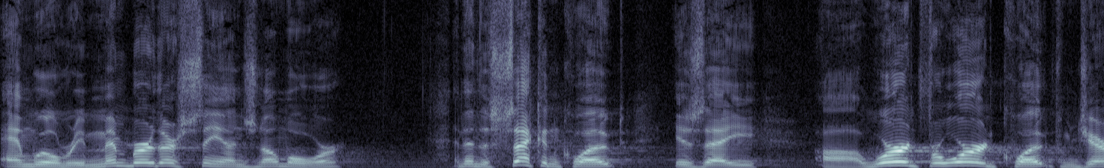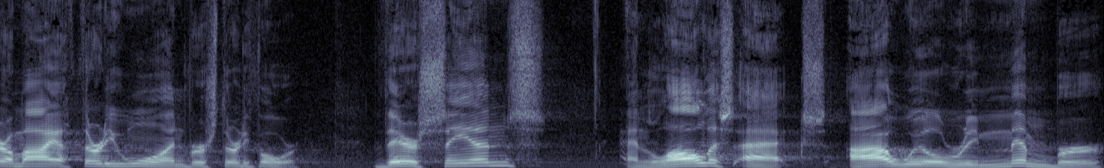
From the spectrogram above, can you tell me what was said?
and will remember their sins no more. And then the second quote is a Uh, word for word quote from Jeremiah 31, verse 34. Their sins and lawless acts I will remember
